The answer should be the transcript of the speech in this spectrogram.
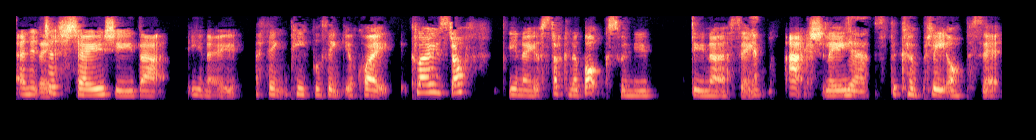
and it just shows you that, you know, I think people think you're quite closed off, you know, you're stuck in a box when you do nursing. Yeah. Actually, yeah. it's the complete opposite.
